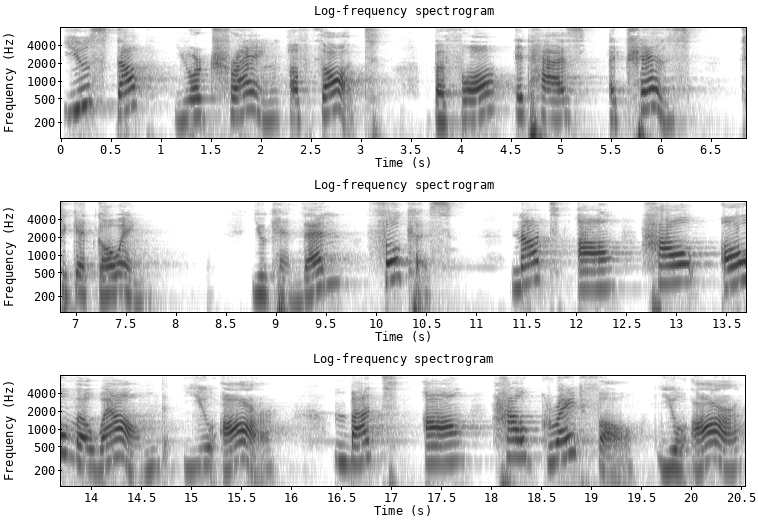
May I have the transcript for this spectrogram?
You stop your train of thought before it has a chance to get going. You can then focus not on how overwhelmed you are, but on how grateful you are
